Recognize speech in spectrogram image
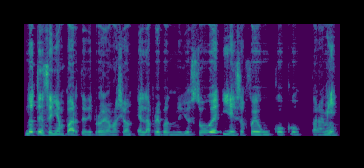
No te enseñan parte de programación en la prepa donde yo estuve y eso fue un coco para mí.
